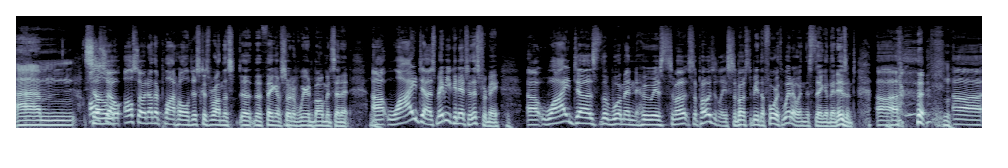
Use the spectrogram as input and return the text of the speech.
Um. So also, also another plot hole, just because we're on this uh, the thing of sort of weird moments in it. Uh, why does maybe you can answer this for me? Uh, why does the woman who is suppo- supposedly supposed to be the fourth widow in this thing and then isn't, uh, uh,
